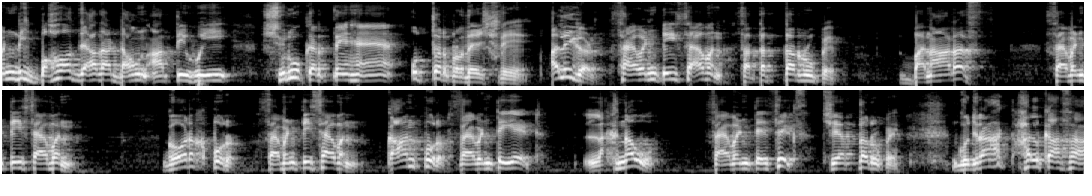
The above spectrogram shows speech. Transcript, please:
मंडी बहुत ज़्यादा डाउन आती हुई शुरू करते हैं उत्तर प्रदेश से। अलीगढ़ 77 सतहत्तर रुपए। बनारस 77 गोरखपुर 77 कानपुर 78 लखनऊ 76 छिहत्तर रुपए। गुजरात हल्का सा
